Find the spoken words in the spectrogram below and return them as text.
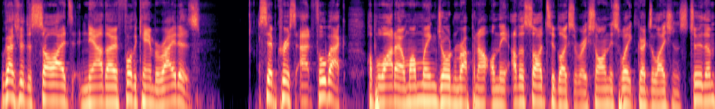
We'll go through the sides now, though, for the Canberra Raiders. Seb Kris at fullback, Hopoate on one wing, Jordan Rapana on the other side. Two blokes that re-signed this week. Congratulations to them.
